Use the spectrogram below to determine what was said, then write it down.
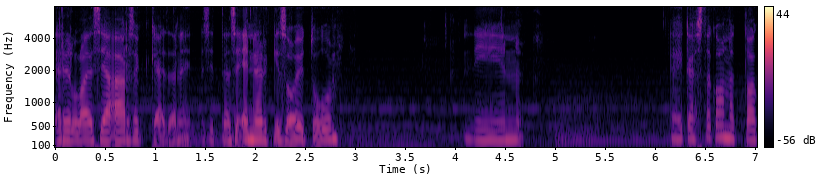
erilaisia ärsykkeitä, niin sitten se energisoituu. Niin ehkä sitä kannattaa,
